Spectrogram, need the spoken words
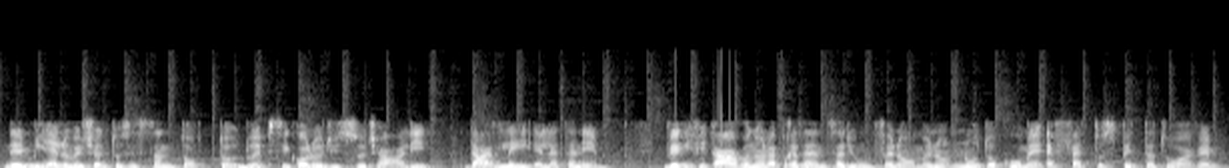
Nel 1968 due psicologi sociali, Darley e Latané, verificarono la presenza di un fenomeno noto come effetto spettatore,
